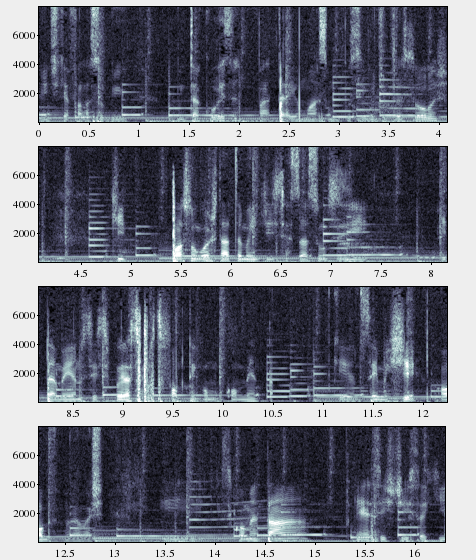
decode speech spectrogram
A gente quer falar sobre muita coisa para atrair o máximo possível de pessoas que possam gostar também de certos assuntos e, e também eu não sei se por essa plataforma tem como comentar, porque eu não sei mexer, óbvio, né? mas e, se comentar, quem assistir isso aqui,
